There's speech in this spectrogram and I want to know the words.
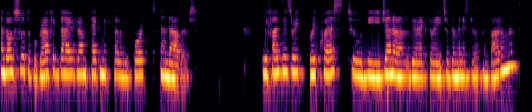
and also topographic diagram, technical reports, and others. We filed this re request to the General Directorates of the Ministry of Environment,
